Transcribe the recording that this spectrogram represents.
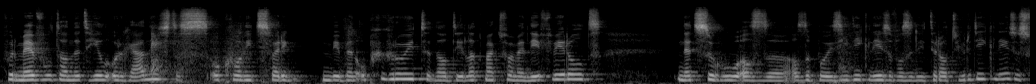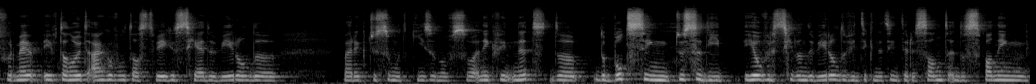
Voor mij voelt dat net heel organisch. Dat is ook gewoon iets waar ik mee ben opgegroeid en dat deel uitmaakt van mijn leefwereld. Net zo goed als de, als de poëzie die ik lees of als de literatuur die ik lees. Dus voor mij heeft dat nooit aangevoeld als twee gescheiden werelden waar ik tussen moet kiezen of zo. En ik vind net de, de botsing tussen die heel verschillende werelden vind ik net interessant. En de spanning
